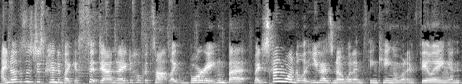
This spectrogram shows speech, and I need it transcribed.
I know this is just kind of like a sit down and I hope it's not like boring, but I just kind of wanted to let you guys know what I'm thinking and what I'm feeling and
